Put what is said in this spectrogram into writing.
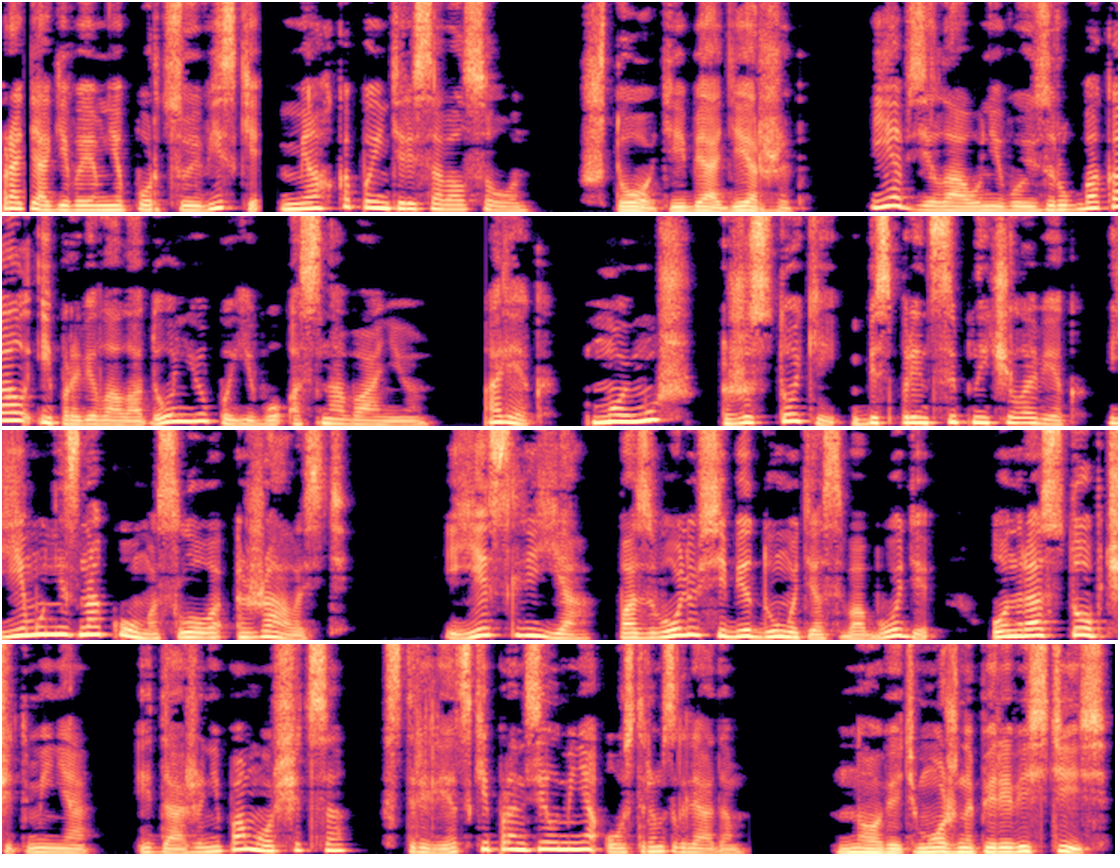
Протягивая мне порцию виски, мягко поинтересовался он. «Что тебя держит?» Я взяла у него из рук бокал и провела ладонью по его основанию. «Олег, мой муж жестокий, беспринципный человек. Ему не знакомо слово «жалость». Если я позволю себе думать о свободе, он растопчет меня и даже не поморщится. Стрелецкий пронзил меня острым взглядом. «Но ведь можно перевестись!»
